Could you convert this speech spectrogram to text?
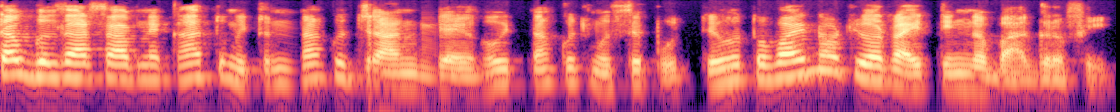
तब गुलजार साहब ने कहा, तुम इतना कुछ जान गए हो, इतना कुछ मुझसे पूछते हो तो why not you are writing a biography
